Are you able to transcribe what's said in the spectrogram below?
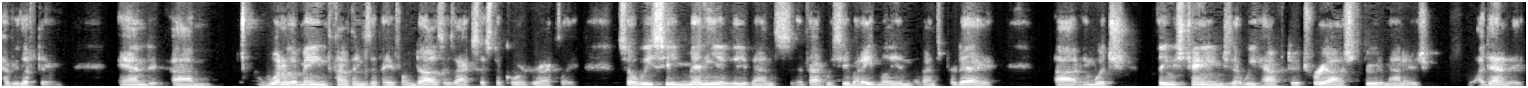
heavy lifting. And um, one of the main kind of things that Payfone does is access the core directly. So we see many of the events. In fact, we see about 8 million events per day uh, in which things change that we have to triage through to manage identity.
